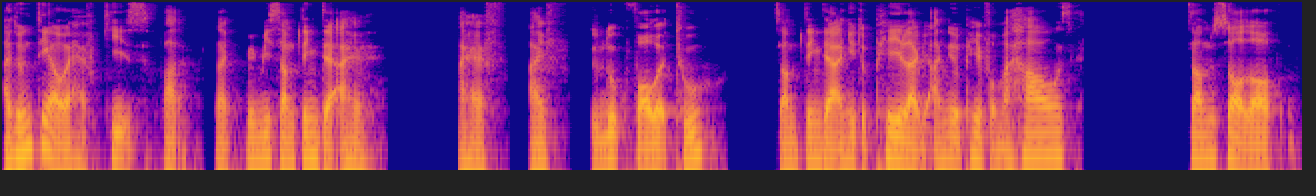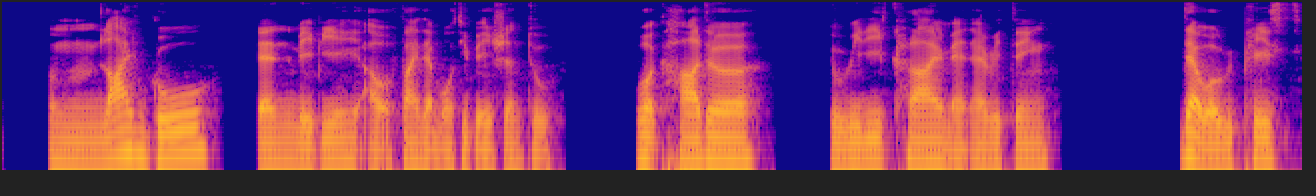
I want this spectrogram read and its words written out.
I don't think I will have kids, but like maybe something that I have I have I have to look forward to. Something that I need to pay, like I need to pay for my house, some sort of um life goal, then maybe I will find that motivation to work harder to really climb and everything. That will replace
